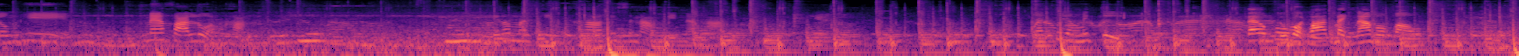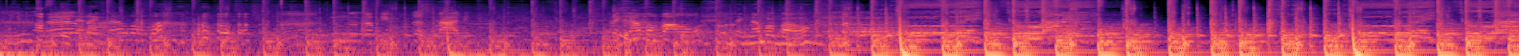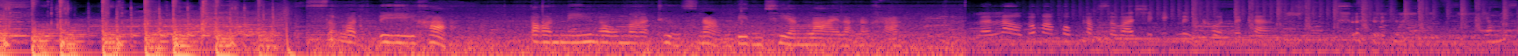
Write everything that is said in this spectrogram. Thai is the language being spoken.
ลงที่แม่ฟ้าหลวงค่ะวันนี้เรามากินข้าวที่สนามบินนะคะวันกูยังไม่ตื่นแต้วกูบอกว่าแต่งหน้าเบาๆนี่มึงออกสเตจได้ไหมแต่งหน้าเบาๆมึงกับพริมพ์เปลือกตาดิแต่งหน้าเบาๆแต่งหน้าเบาส ดีค่ะ ตอนนี้เรามาถึงสนามบินเชียงรายแล้วนะคะ และเราก็มาพบกับสมาชิกอีกหนึ่งคนนะคะๆยังไม่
